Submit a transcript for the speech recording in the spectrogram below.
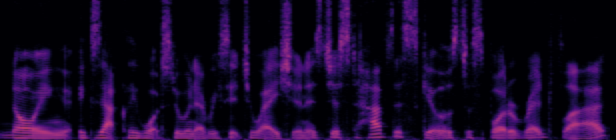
knowing exactly what to do in every situation. It's just have the skills to spot a red flag,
